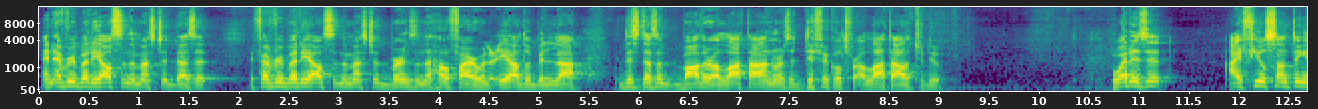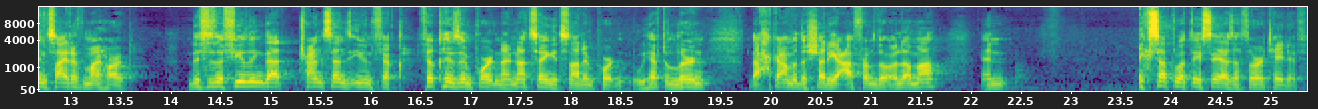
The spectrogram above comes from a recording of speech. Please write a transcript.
and everybody else in the masjid does it. If everybody else in the masjid burns in the hellfire, wal billah, this doesn't bother Allah Ta'ala, nor is it difficult for Allah Ta'ala to do. What is it? I feel something inside of my heart. This is a feeling that transcends even fiqh. Fiqh is important. I'm not saying it's not important. We have to learn the ahkam of the sharia from the ulama and accept what they say as authoritative.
